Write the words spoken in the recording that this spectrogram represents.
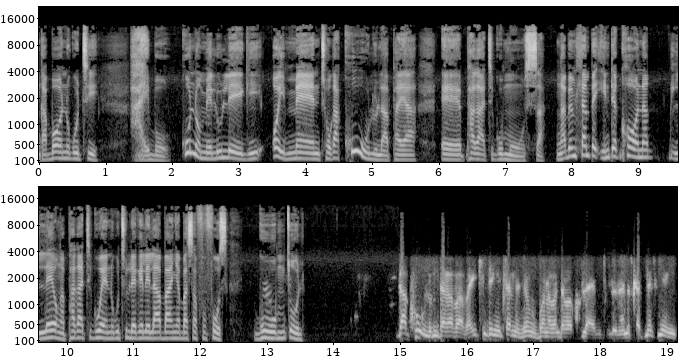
Ngabona ukuthi hayibo kunomeluleki oyimento kakhulu lapha ya eh phakathi kuMusa ngabe mhlambe into ekhona leyo ngaphakathi kuwena ukuthi ulekelele abanye abasafufusa kuumculo kakhulu mntaka baba ayikho into engithanda njengokubona abantu abakhulayo emculweni. Nesikhathi esiningi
